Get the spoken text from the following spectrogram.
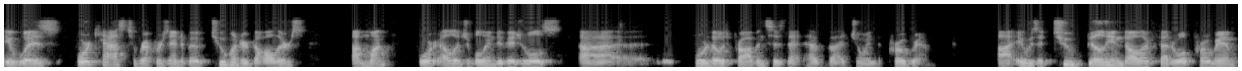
it was forecast to represent about $200 a month for eligible individuals for those provinces that have joined the program. Uh, it was a $2 billion federal program,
